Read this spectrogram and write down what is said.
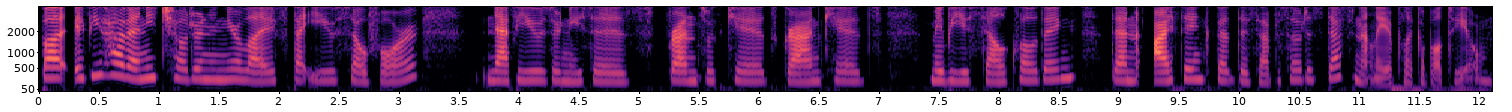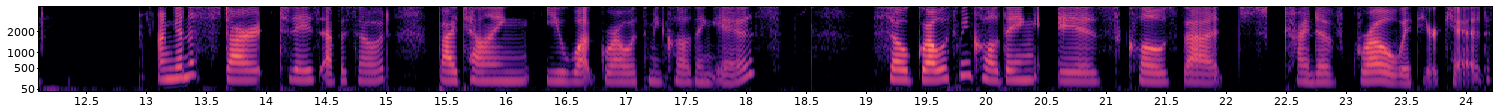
But if you have any children in your life that you sew for, nephews or nieces, friends with kids, grandkids, maybe you sell clothing, then I think that this episode is definitely applicable to you. I'm going to start today's episode by telling you what Grow With Me clothing is. So, Grow With Me clothing is clothes that kind of grow with your kid.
